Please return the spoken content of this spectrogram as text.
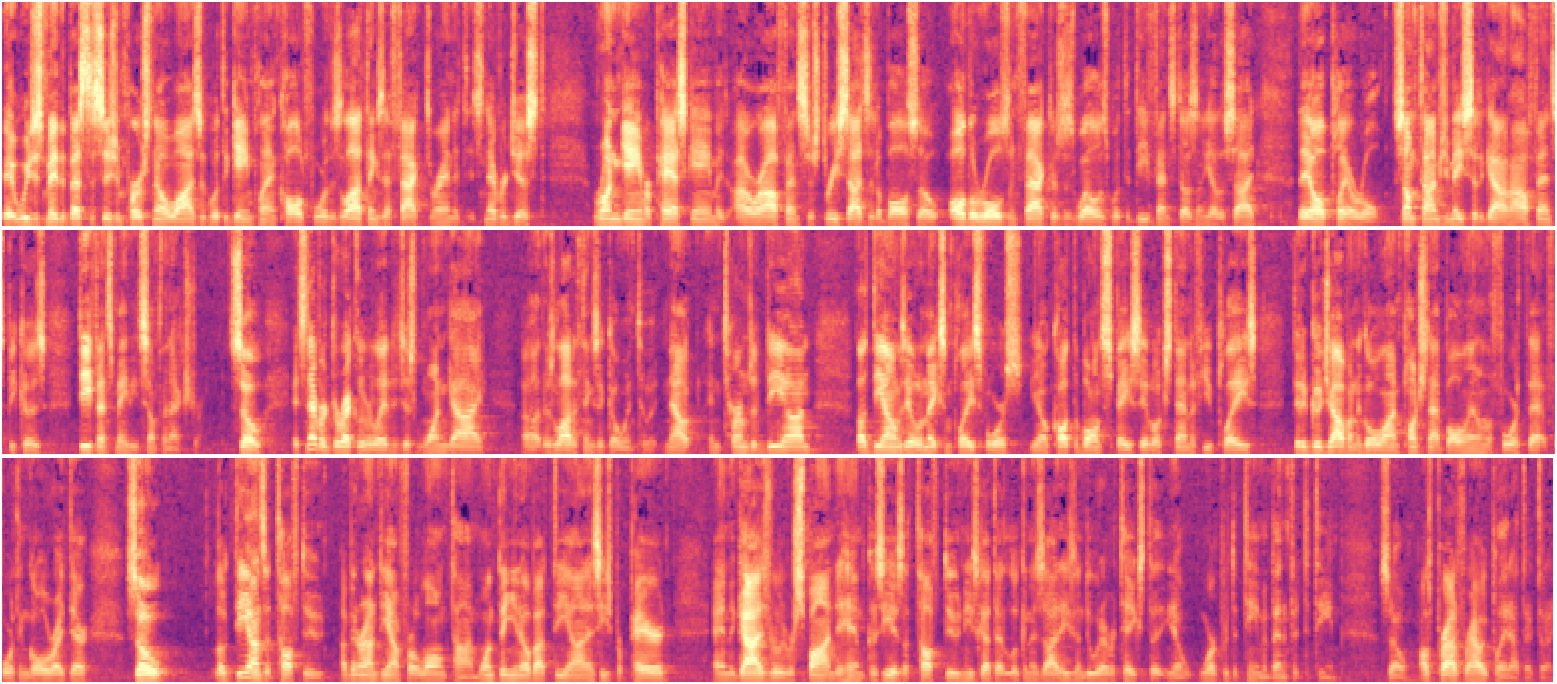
Yeah, we just made the best decision personnel wise of what the game plan called for. There's a lot of things that factor in. It's never just run game or pass game. Our offense, there's three sides of the ball, so all the roles and factors, as well as what the defense does on the other side, they all play a role. Sometimes you may sit a guy on offense because defense may need something extra. So it's never directly related to just one guy. Uh, there's a lot of things that go into it. Now, in terms of Dion, thought Dion was able to make some plays for us. You know, caught the ball in space, able to extend a few plays. Did a good job on the goal line, punching that ball in on the fourth that fourth and goal right there. So, look, Dion's a tough dude. I've been around Dion for a long time. One thing you know about Dion is he's prepared, and the guys really respond to him because he is a tough dude, and he's got that look in his eye. He's going to do whatever it takes to you know work with the team and benefit the team. So I was proud for how he played out there today.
